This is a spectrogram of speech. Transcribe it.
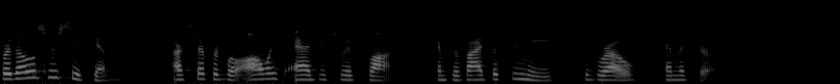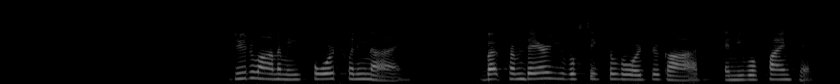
For those who seek him, our shepherd will always add you to his flock and provide what you need to grow and mature. Deuteronomy 4:29 But from there you will seek the Lord your God and you will find him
